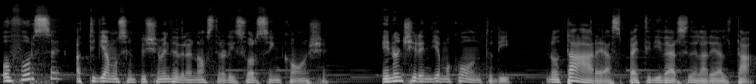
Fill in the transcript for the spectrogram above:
O forse attiviamo semplicemente delle nostre risorse inconsce e non ci rendiamo conto di notare aspetti diversi della realtà,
